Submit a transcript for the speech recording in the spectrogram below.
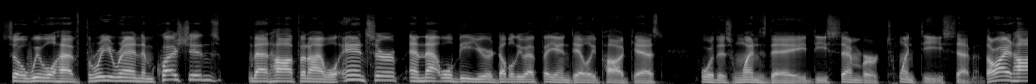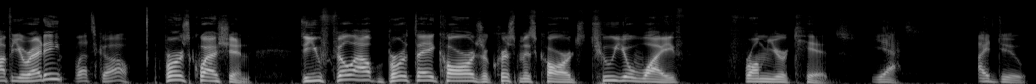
So we will have three random questions that Hoff and I will answer, and that will be your WFAN Daily Podcast for this Wednesday, December 27th. All right, Hoff, you ready? Let's go. First question Do you fill out birthday cards or Christmas cards to your wife from your kids? Yes, I do.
